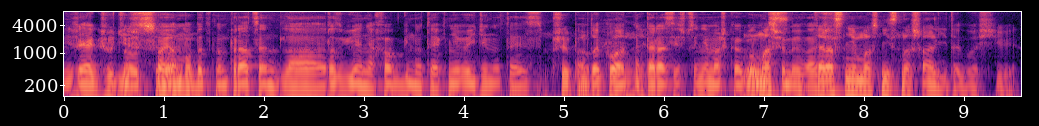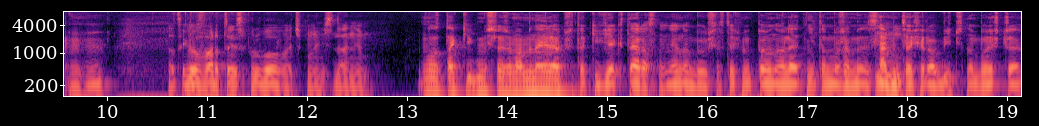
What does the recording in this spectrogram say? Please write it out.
i że jak rzucisz No, swoją obecną pracę dla rozwijania hobby, no to jak nie wyjdzie, no to jest przypał. A Dokładnie. teraz jeszcze nie masz kogo Bo masz, utrzymywać. teraz nie masz nic na szali, tak właściwie. Mhm. Dlatego warto jest próbować, moim zdaniem. No taki myślę, że mamy najlepszy taki wiek teraz, no nie? No bo już jesteśmy pełnoletni, to możemy sami Mhm. coś robić, no bo jeszcze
